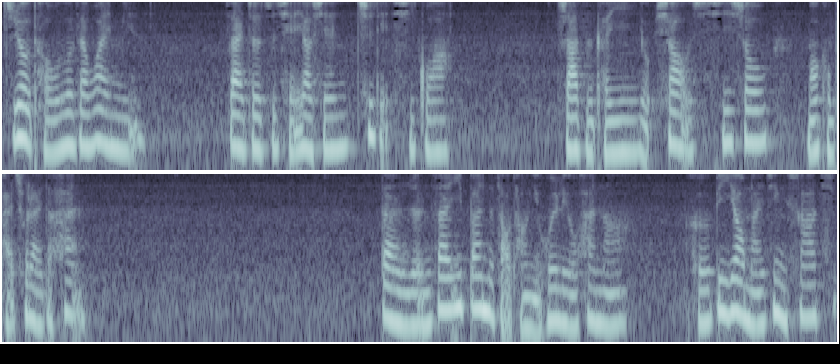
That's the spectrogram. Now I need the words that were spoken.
只有头露在外面。在这之前，要先吃点西瓜。沙子可以有效吸收毛孔排出来的汗，但人在一般的澡堂也会流汗啊，何必要埋进沙子？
